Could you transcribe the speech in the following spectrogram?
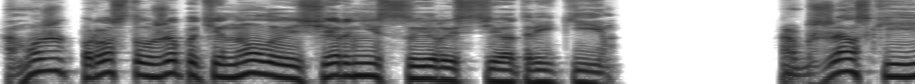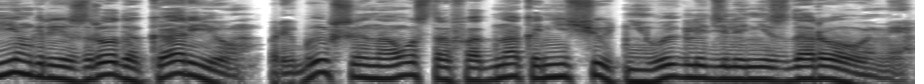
А может, просто уже потянуло вечерней сыростью от реки. Обжанские ингри из рода Карью, прибывшие на остров, однако, ничуть не выглядели нездоровыми.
